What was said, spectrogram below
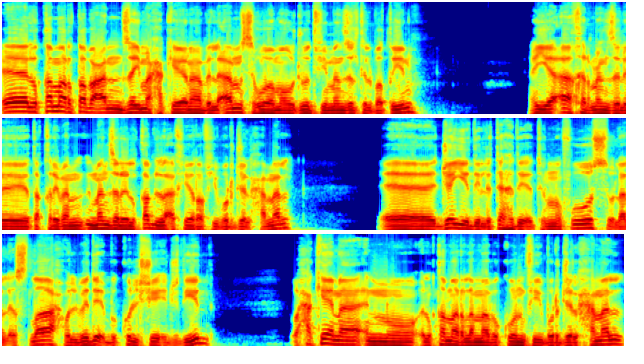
القمر طبعا زي ما حكينا بالأمس هو موجود في منزلة البطين. هي آخر منزلة تقريبا المنزلة اللي قبل الأخيرة في برج الحمل. جيدة لتهدئة النفوس وللإصلاح والبدء بكل شيء جديد. وحكينا إنه القمر لما بكون في برج الحمل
